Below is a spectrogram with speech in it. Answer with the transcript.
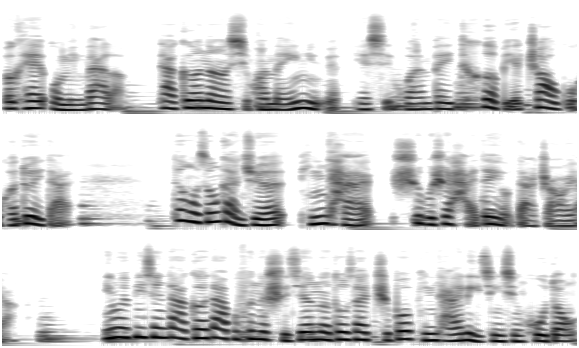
OK，我明白了，大哥呢喜欢美女，也喜欢被特别照顾和对待，但我总感觉平台是不是还得有大招呀？因为毕竟大哥大部分的时间呢都在直播平台里进行互动，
